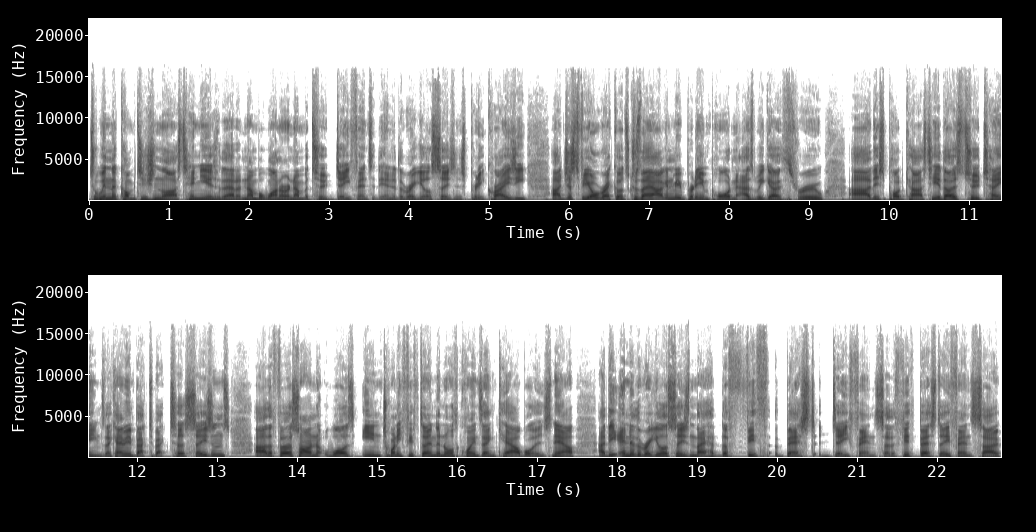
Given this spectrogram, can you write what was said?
to win the competition in the last 10 years without a number one or a number two defense at the end of the regular season is pretty crazy. Uh, just for your records, because they are going to be pretty important as we go through uh, this podcast here. Those two teams, they came in back to back seasons. Uh, the first one was in 2015, the North Queensland Cowboys. Now, at the end of the regular season, they had the fifth best defense. So the fifth best defense. So a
